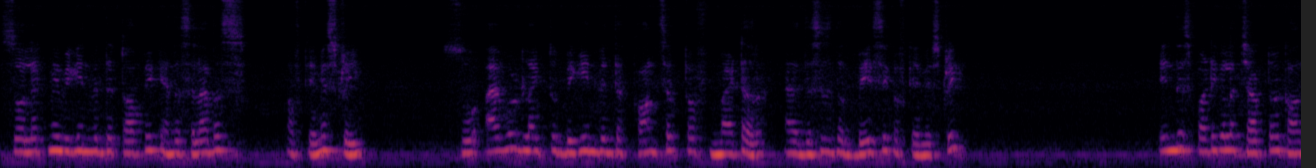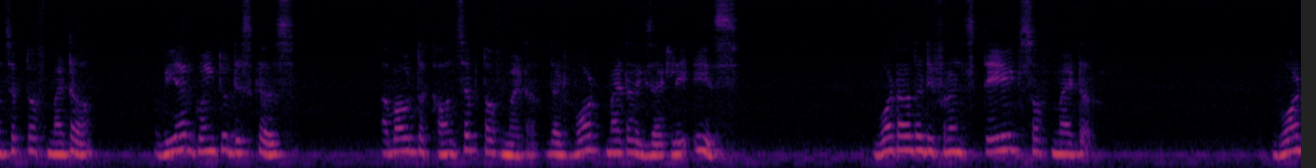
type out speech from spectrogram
So let me begin with the topic and the syllabus of chemistry. So I would like to begin with the concept of matter as this is the basic of chemistry. In this particular chapter concept of matter we are going to discuss about the concept of matter that what matter exactly is. What are the different states of matter? What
